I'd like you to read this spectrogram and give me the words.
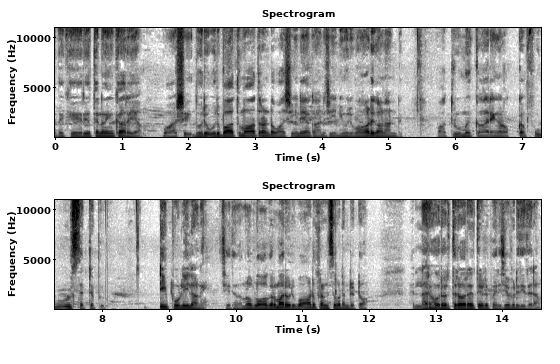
ഇത് കയറിയാൽ തന്നെ നിങ്ങൾക്ക് അറിയാം വാഷ് ഇതൊരു ഒരു ഭാഗത്ത് മാത്രം ഉണ്ടോ വാഷിങ്ങിന്റെ ഞാൻ കാണിച്ചു. ഇനി ഒരുപാട് കാണാനുണ്ട്. ബാത്റൂം കാര്യങ്ങളൊക്കെ ഫുൾ സെറ്റപ്പ് അടിപൊളിയിലാണ് ചെയ്തത്. നമ്മളെ വ്ളോഗർമാർ ഒരുപാട് ഫ്രണ്ട്സ് ഇവിടെ ഉണ്ട് കേട്ടോ എല്ലാവരും ഓരോരുത്തരും ഓരോരുത്തരായിട്ട് പരിചയപ്പെടുത്തി തരാം.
